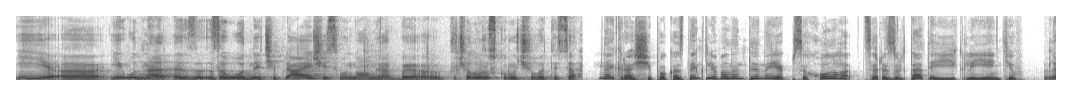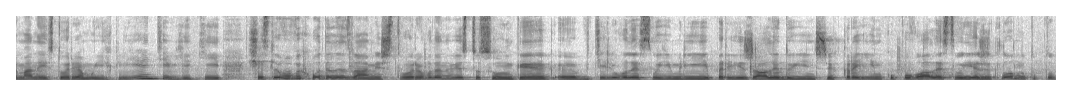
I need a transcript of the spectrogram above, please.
І, е, і одне за одне чіпляючись, воно ну якби е, почало розкручуватися. Найкращий показник для Валентини як психолога це результати її клієнтів. Для мене історія моїх клієнтів, які щасливо виходили заміж, створювали нові стосунки, е, втілювали свої мрії, переїжджали до інших країн, купували своє житло. Ну тобто,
